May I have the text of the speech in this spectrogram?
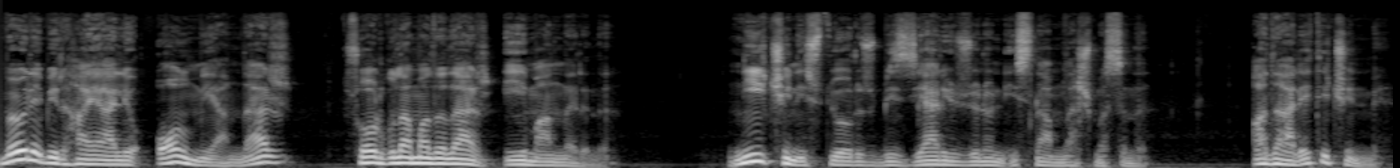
Böyle bir hayali olmayanlar sorgulamalılar imanlarını. Niçin istiyoruz biz yeryüzünün İslamlaşmasını? Adalet için mi?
